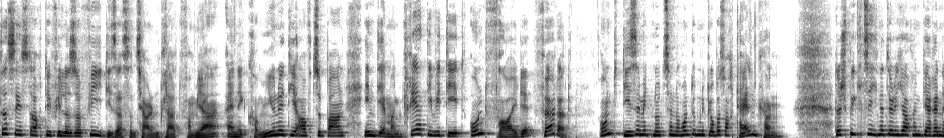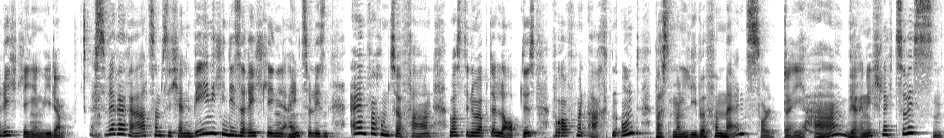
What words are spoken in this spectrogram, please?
Das ist auch die Philosophie dieser sozialen Plattform, ja, eine Community aufzubauen, in der man Kreativität und Freude fördert und diese mit Nutzern rund um den Globus auch teilen kann. Das spiegelt sich natürlich auch in deren Richtlinien wieder. Es wäre ratsam, sich ein wenig in diese Richtlinien einzulesen, einfach um zu erfahren, was denn überhaupt erlaubt ist, worauf man achten und was man lieber vermeiden sollte. Ja, wäre nicht schlecht zu wissen.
